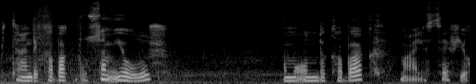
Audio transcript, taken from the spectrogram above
Bir tane de kabak bulsam iyi olur. Ama onda kabak maalesef yok.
